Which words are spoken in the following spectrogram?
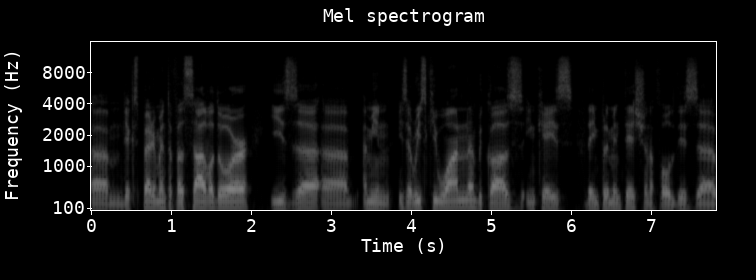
um, the experiment of El Salvador is, uh, uh, I mean, is a risky one because in case the implementation of all this uh,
